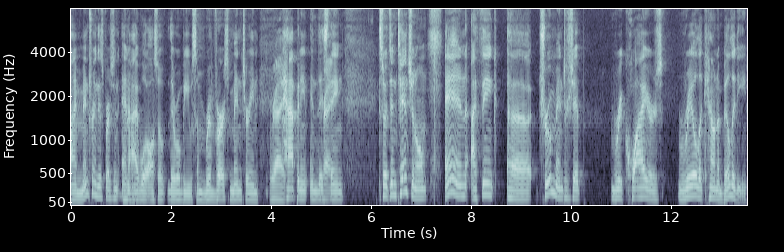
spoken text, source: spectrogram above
I'm mentoring this person and I will also there will be some reverse mentoring Mm-hmm. Right. happening in this Right. thing. So it's intentional and I think uh true mentorship requires real accountability.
